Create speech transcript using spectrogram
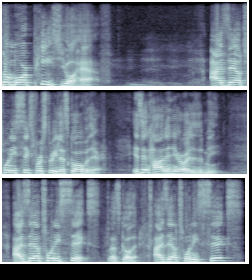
the more peace you'll have. Isaiah 26, verse 3. Let's go over there. Is it hot in here or is it me? Isaiah 26. Let's go there. Isaiah 26.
